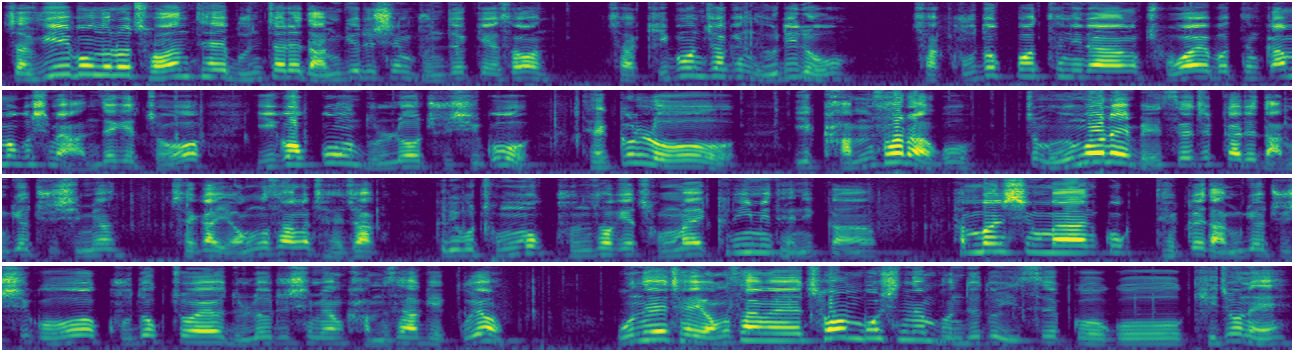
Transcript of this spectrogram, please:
자 위에 번호로 저한테 문자를 남겨주신 분들께선 자 기본적인 의리로 자 구독 버튼이랑 좋아요 버튼 까먹으시면 안 되겠죠. 이거 꼭 눌러주시고 댓글로 이 감사라고 좀 응원의 메시지까지 남겨주시면 제가 영상 제작 그리고 종목 분석에 정말 큰 힘이 되니까 한 번씩만 꼭 댓글 남겨주시고 구독 좋아요 눌러주시면 감사하겠고요. 오늘 제 영상을 처음 보시는 분들도 있을 거고 기존에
